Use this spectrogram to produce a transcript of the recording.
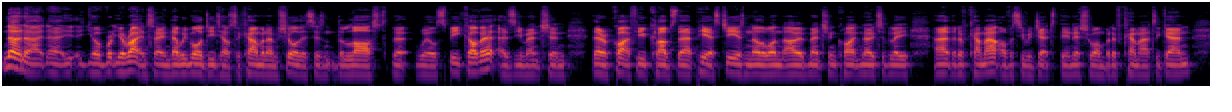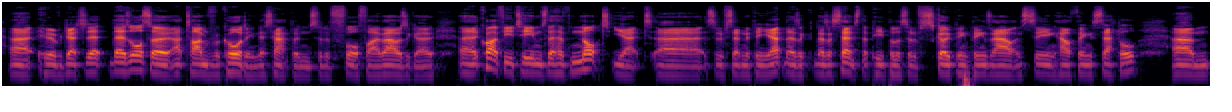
No, no, no, you're you're right in saying there'll be more details to come, and I'm sure this isn't the last that we'll speak of it. As you mentioned, there are quite a few clubs there. PSG is another one that I would mention quite notably uh, that have come out. Obviously, rejected the initial one, but have come out again. Uh, who have rejected it? There's also, at time of recording, this happened sort of four or five hours ago. Uh, quite a few teams that have not yet uh, sort of said anything yet. There's a there's a sense that people are sort of scoping things out and seeing how things settle. Um,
